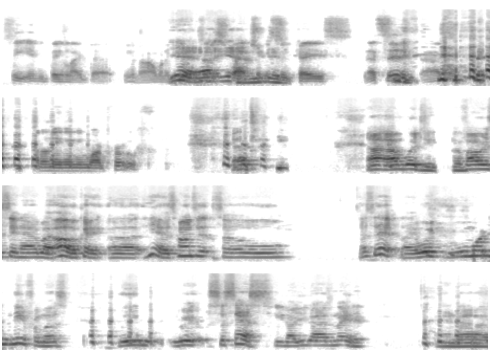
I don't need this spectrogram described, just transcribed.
see anything like that. You know, I want to yeah, get a yeah, a suitcase. That's it. I don't, I don't need any more proof. I, am with you. If I were to say that, I'm like, oh, okay, uh, yeah, it's haunted. So that's it. Like we're, we're more than need from us. We we success. You know, you guys made it, and uh,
